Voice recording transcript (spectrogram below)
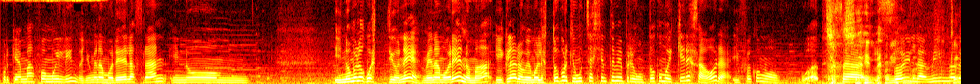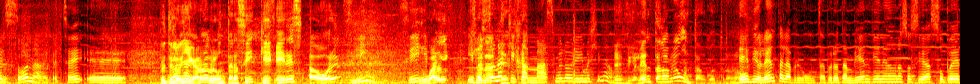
porque además fue muy lindo. Yo me enamoré de la Fran y no, mm, y no me lo cuestioné, me enamoré nomás. Y claro, me molestó porque mucha gente me preguntó como, ¿y qué eres ahora? Y fue como, ¿what? O sea, Soy la soy misma, la misma claro. persona, ¿cachai? Eh, Pero te no, lo llegaron a preguntar así, ¿qué eres ahora? Sí, sí. y Igual per- y, suena- personas es- que jamás me lo habría imaginado. Es violenta la pregunta, encuentro, ¿no? Es violenta la pregunta, pero también viene de una sociedad súper,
